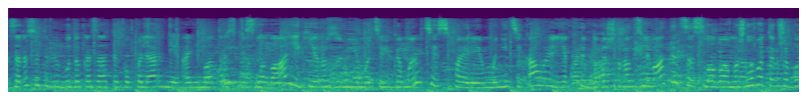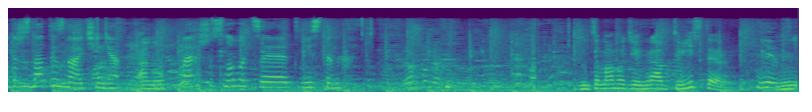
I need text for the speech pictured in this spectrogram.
Зараз я тобі буду казати популярні аніматорські слова, які розуміємо тільки ми в цій сфері. Мені цікаво, як ти будеш транслювати це слово. а Можливо, ти вже будеш знати значення. А ну. Перше слово це твістинг. Ну це, мабуть, гра в твістер. Ні.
